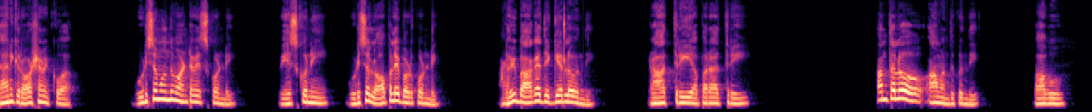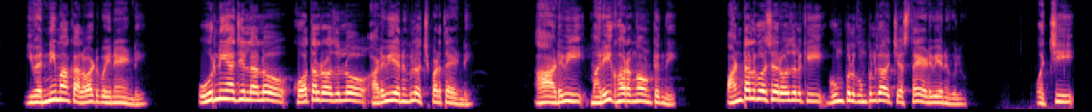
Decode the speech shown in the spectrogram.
దానికి రోషం ఎక్కువ. గుడిసె ముందు వంట వేసుకోండి. వేసుకొని గుడిసె లోపలే పడుకోండి. అడవి బాగా దగ్గరలో ఉంది. రాత్రి అపరాత్రి. అంతలో ఆమె అందుకుంది బాబు ఇవన్నీ మాకు అలవాటు పోయినాయండి. ఊర్నియా జిల్లాలో కోతల రోజుల్లో అడవి ఏనుగులు వచ్చి పడతాయండి. ఆ అడవి మరీ ఘోరంగా ఉంటుంది. పంటలు కోసే రోజులకి గుంపులు గుంపులుగా వచ్చేస్తాయి అడవి ఏనుగులు. వచ్చి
